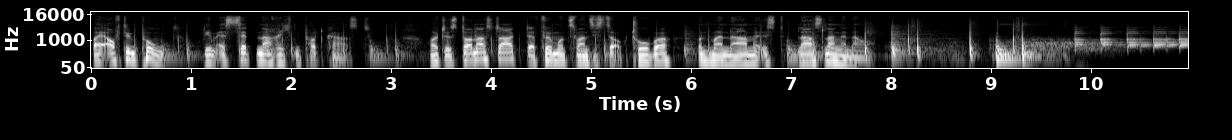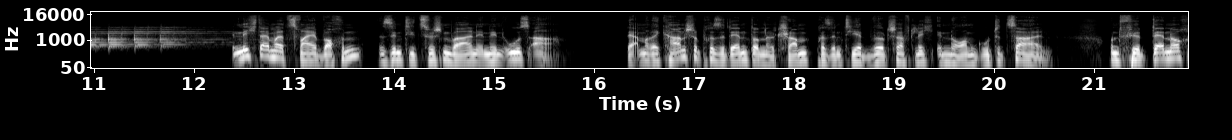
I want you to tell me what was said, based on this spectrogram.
bei Auf den Punkt, dem SZ-Nachrichten-Podcast. Heute ist Donnerstag, der 25. Oktober und mein Name ist Lars Langenau. In nicht einmal zwei Wochen sind die Zwischenwahlen in den USA. Der amerikanische Präsident Donald Trump präsentiert wirtschaftlich enorm gute Zahlen und führt dennoch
